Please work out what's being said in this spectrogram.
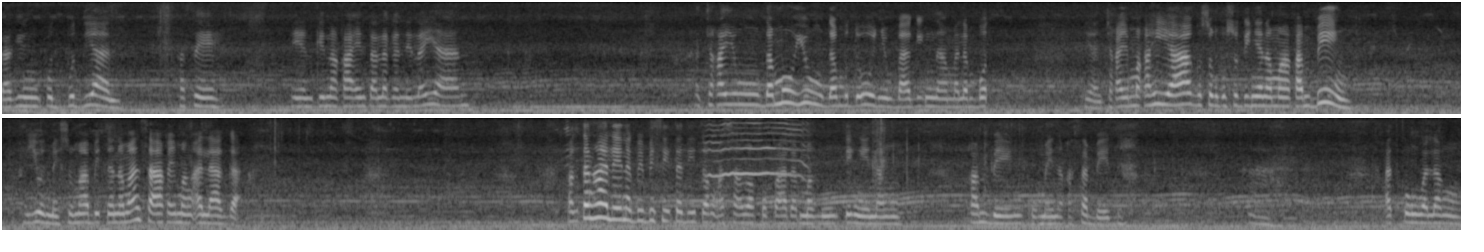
Laging pudpud yan. Kasi yan kinakain talaga nila yan. At saka yung damo yung damo doon yung baging na malambot. Yan tsaka yung makahiya gustong gusto din niya ng mga kambing. Ayun may sumabit na naman sa aking mga alaga. Pagtanghali, nagbibisita dito ang asawa ko para magtingin ng kambing kung may nakasabid. Ah, At kung walang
